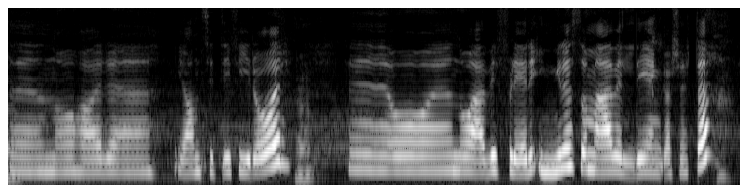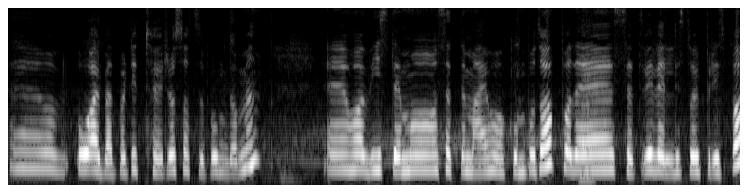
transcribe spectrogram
ja. Nå har eh, Jan sittet i fire år. Ja. Eh, Og eh, nå er vi flere yngre som er veldig engasjerte. Eh, og- Arbeiderpartiet tør å satse på ungdommen. eh, Og har vist det med å sette meg og Håkon på topp, og det setter vi veldig stor pris på.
